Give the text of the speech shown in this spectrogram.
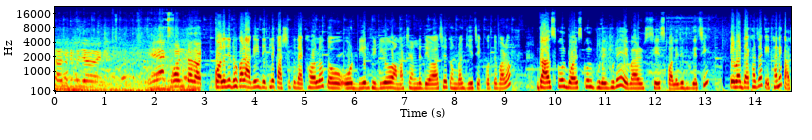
সরস্বতী পুজোয় এক ঘণ্টা কলেজে ঢোকার আগেই দেখলে কার সাথে দেখা হলো তো ওর বিয়ের ভিডিও আমার চ্যানেলে দেওয়া আছে তোমরা গিয়ে চেক করতে পারো। গার্লস স্কুল, বয়েজ স্কুল ঘুরে ঘুরে এবার শেষ কলেজে ঢুকেছি। এবার দেখা যাক এখানে কার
